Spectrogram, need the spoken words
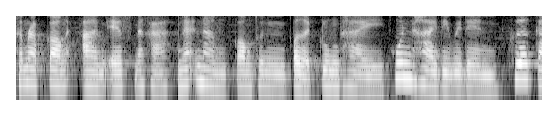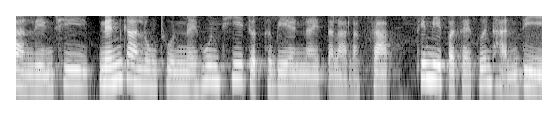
สำหรับกอง IMF นะคะ แนะนำกองทุนเปิดกรุงไทย หุ้น High Dividend เพื่อการเลี้ยงชีพ เน้นการลงทุนในหุ้นที่จดทะเบียนในตลาดหลักทรัพย์ ที่มีปัจจัยพื้นฐานดี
